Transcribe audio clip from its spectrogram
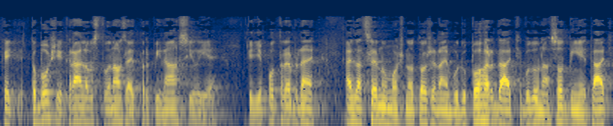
keď to Božie kráľovstvo naozaj trpí násilie, keď je potrebné aj za cenu možno to, že nám budú pohrdať, budú nás odmietať,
